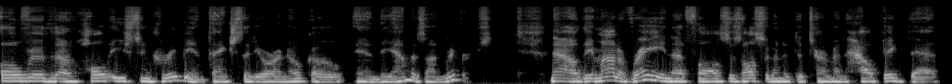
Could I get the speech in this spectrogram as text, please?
over the whole Eastern Caribbean, thanks to the Orinoco and the Amazon rivers. Now, the amount of rain that falls is also going to determine how big that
